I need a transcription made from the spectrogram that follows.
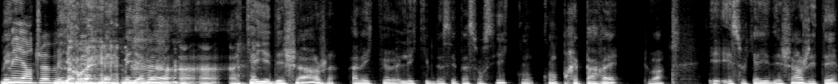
Mais- Meilleur job. Mais il y avait, Ouais. mais- mais il y avait un, un- un- un cahier des charges avec euh, l'équipe de C'est pas sorcier qu'on préparait, tu vois. Et, et ce cahier des charges était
